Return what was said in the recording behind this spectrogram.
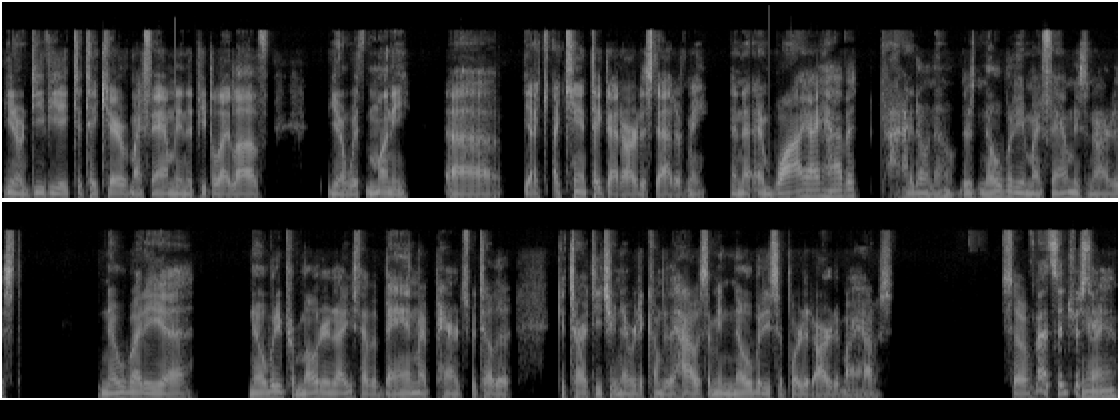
you know, deviate to take care of my family and the people I love, you know, with money. Uh, I, I can't take that artist out of me. And and why I have it, God, I don't know. There's nobody in my family's an artist. Nobody, uh, nobody promoted. I used to have a band. My parents would tell the guitar teacher never to come to the house. I mean, nobody supported art in my house. So that's interesting.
